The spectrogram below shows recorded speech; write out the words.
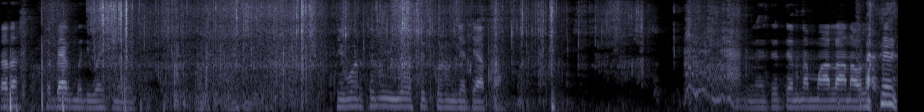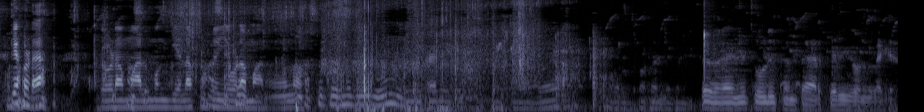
दादा त्या बॅगमध्ये वाईट नाही ते वर सगळी व्यवस्थित करून घ्या ते आता. नाही तर त्यांना माल आणावा लागेल तेवढा. तेवढा माल मग गेला कुठं एवढा माल. थोडी सण तयार करी घेऊन लागेल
